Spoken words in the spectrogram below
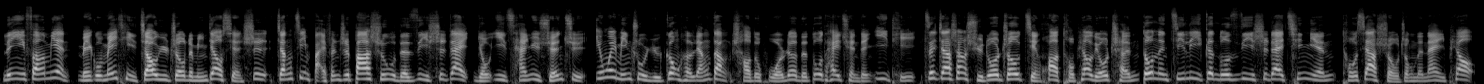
另一方面，美国媒体教育州的民调显示，将近百分之八十五的 Z 世代有意参与选举，因为民主与共和两党吵得火热的堕胎权等议题，再加上许多州简化投票流程，都能激励更多 Z 世代青年投下手中的那一票。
